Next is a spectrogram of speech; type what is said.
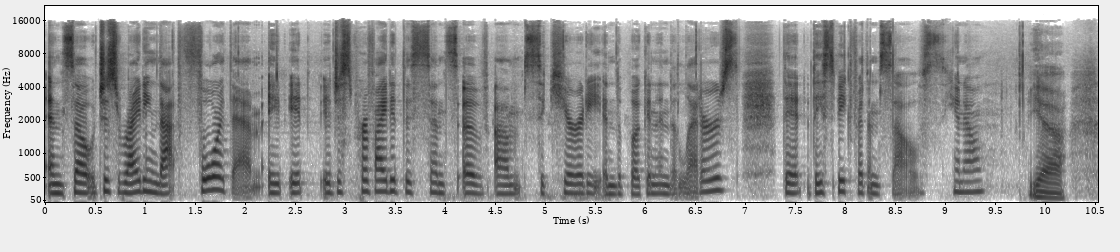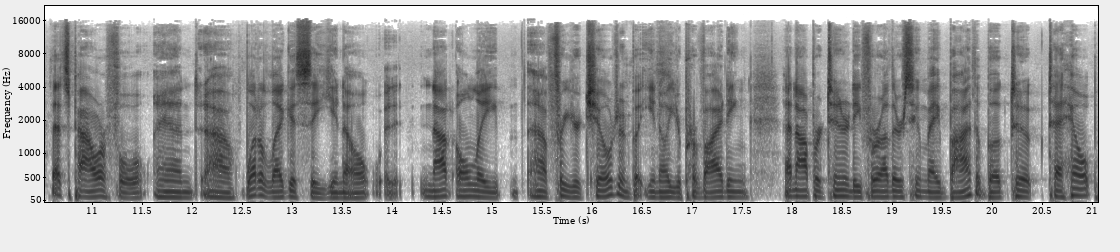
And so, just writing that for them, it it, it just provided this sense of um, security in the book and in the letters that they speak for themselves. You know. Yeah, that's powerful. And uh, what a legacy, you know, not only uh, for your children, but, you know, you're providing an opportunity for others who may buy the book to, to help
